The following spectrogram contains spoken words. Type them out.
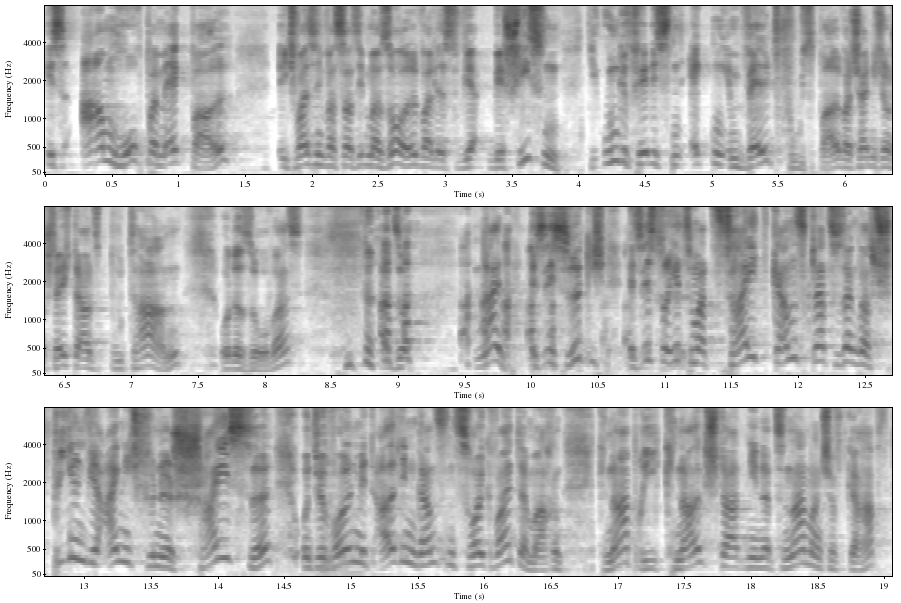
ist Arm hoch beim Eckball. Ich weiß nicht, was das immer soll, weil es, wir, wir schießen die ungefährlichsten Ecken im Weltfußball, wahrscheinlich noch schlechter als Bhutan oder sowas. Also, nein, es ist wirklich, es ist doch jetzt mal Zeit, ganz klar zu sagen, was spielen wir eigentlich für eine Scheiße und wir wollen mit all dem ganzen Zeug weitermachen. Gnabry, Knallstart in die Nationalmannschaft gehabt,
